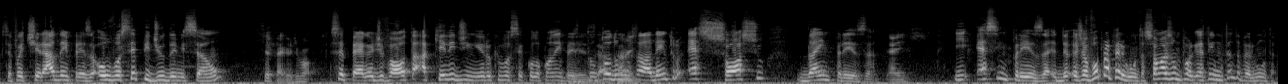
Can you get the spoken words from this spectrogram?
você foi tirado da empresa, ou você pediu demissão, Você pega de volta. você pega de volta aquele dinheiro que você colocou na empresa. Então todo mundo que Exatamente. está lá dentro é sócio da empresa. É isso. E essa empresa, eu já vou para a pergunta, só mais um pouco, eu tenho tanta pergunta.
